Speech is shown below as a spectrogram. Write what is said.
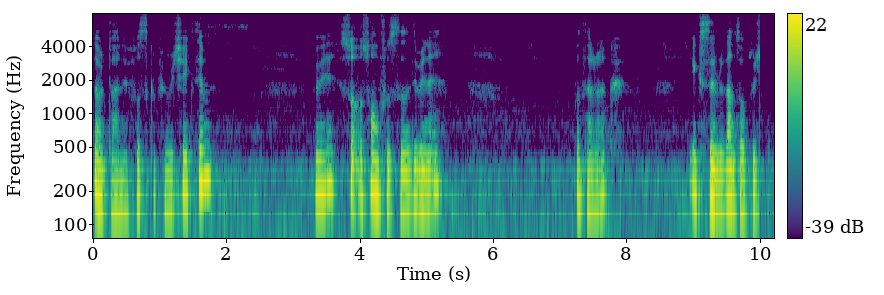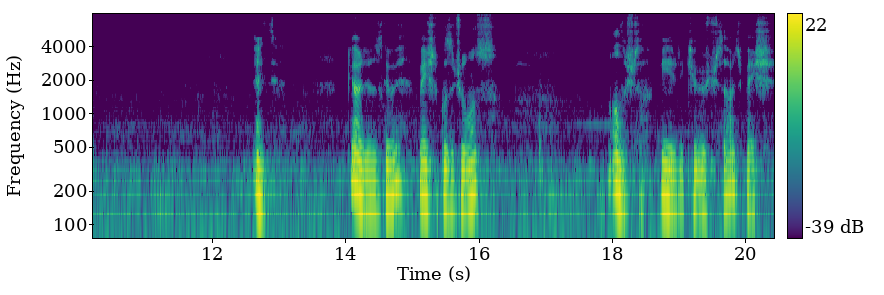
Dört tane fıstık ipimi çektim. Ve son, son fıstığın dibine batarak ikisini birden toplayacağım. Evet. Gördüğünüz gibi beşli kuzucuğumuz oluştu. 1, 2, 3, 4, 5.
